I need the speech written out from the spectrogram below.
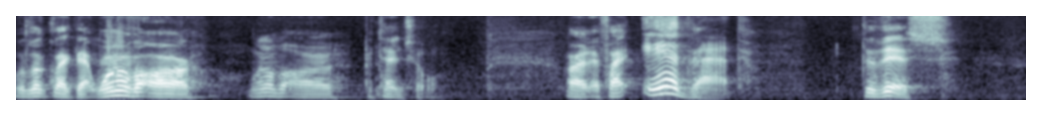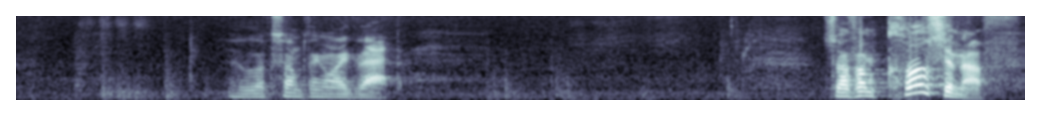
would look like that. One over r, one over r potential. All right, if I add that to this, it looks something like that. So if I'm close enough,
